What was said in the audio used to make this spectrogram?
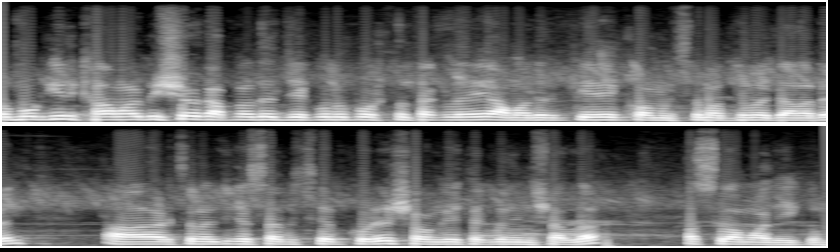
তো মুরগির খামার বিষয়ক আপনাদের যে কোনো প্রশ্ন থাকলে আমাদেরকে কমেন্টসের মাধ্যমে জানাবেন। আর চ্যানেলটিকে সাবস্ক্রাইব করে সঙ্গে থাকবেন ইনশাল্লাহ আসসালামু আলাইকুম।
